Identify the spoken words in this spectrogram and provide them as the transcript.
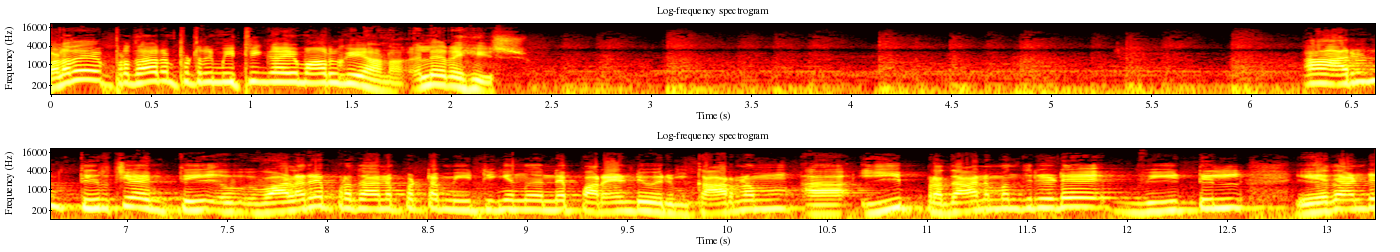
വളരെ പ്രധാനപ്പെട്ട ഒരു മീറ്റിംഗായി മാറുകയാണ്. അല്ലേ റഹീഷ് ആ അരുൺ തീർച്ചയായും വളരെ പ്രധാനപ്പെട്ട മീറ്റിംഗ് എന്ന് തന്നെ പറയേണ്ടി വരും. കാരണം ഈ പ്രധാനമന്ത്രിയുടെ വീട്ടിൽ ഏതാണ്ട്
